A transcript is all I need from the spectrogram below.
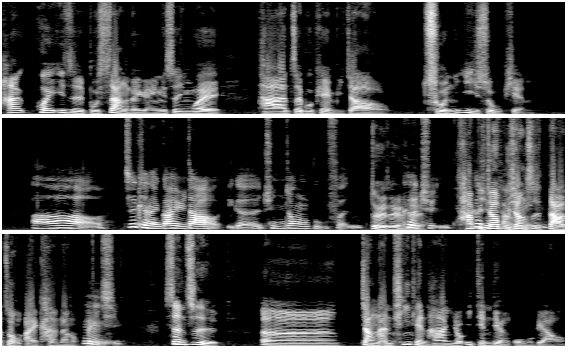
他会一直不上的原因，是因为他这部片比较纯艺术片。哦，这可能关于到一个群众部分，对对对，客群，它客群方比较不像是大众爱看的那种类嗯型，甚至呃讲难听一点，它有一点点无聊。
